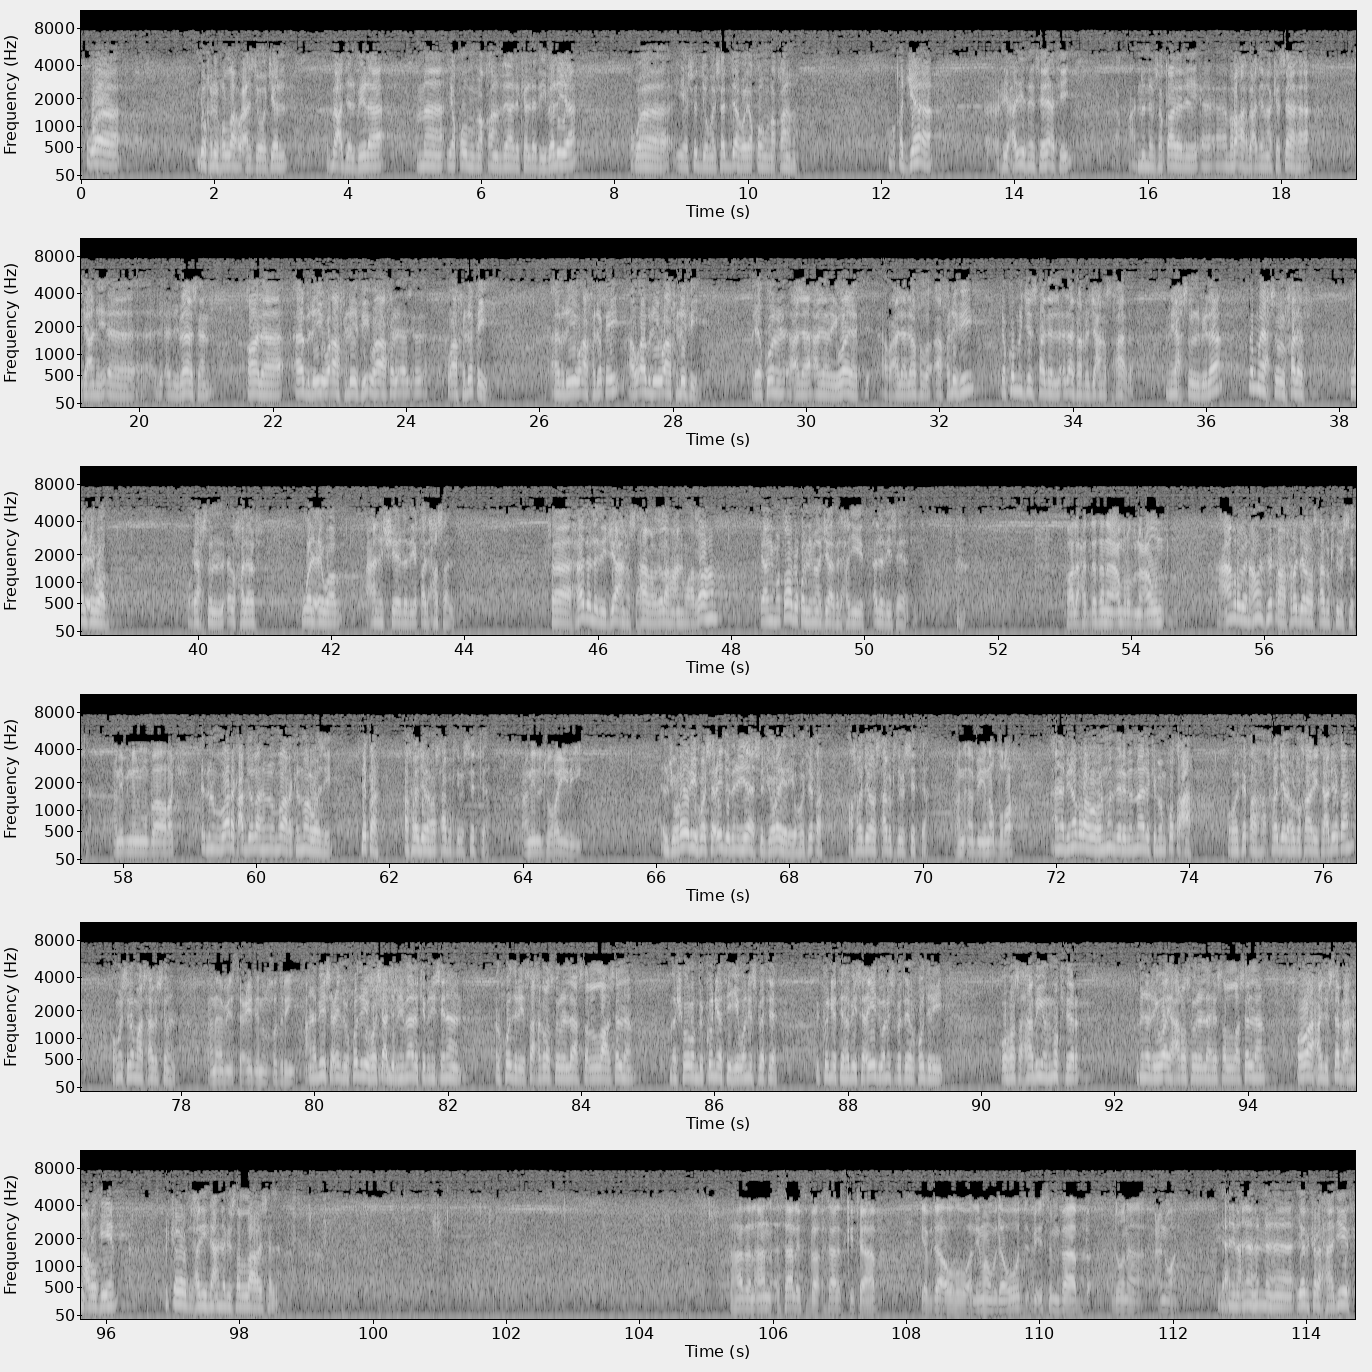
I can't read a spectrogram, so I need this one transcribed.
ويخلف الله عز وجل بعد البلاء ما يقوم مقام ذلك الذي بلي ويسد مسده ويقوم مقامه. وقد جاء في حديث سيأتي أن النبي قال لامرأة بعدما كساها يعني آه، لباسا قال أبلي وأخلفي وأخلقي. أبلي وأخلقي أو أبلي وأخلفي. فيكون على على رواية أو على لفظ أخلفي يكون من جنس هذا الأثر اللي جاء عن الصحابة. أن يحصل البلاء ثم يحصل الخلف والعوض. ويحصل الخلف والعوض عن الشيء الذي قد حصل. فهذا الذي جاء عن الصحابة رضي الله عنهم وأرضاهم يعني مطابق لما جاء في الحديث الذي سيأتي. قال حدثنا عمرو بن عون. عمرو بن عون ثقة أخرج له أصحاب كتب الستة. عن ابن المبارك. ابن المبارك عبد الله بن المبارك المروزي ثقة أخرج له أصحاب كتب الستة. عن الجريري. الجريري هو سعيد بن إياس الجريري وهو ثقة أخرج له أصحاب كتب الستة. عن أبي نضرة. عن أبي نضرة وهو المنذر بن مالك بن قطعة. وهو ثقة أخرج له البخاري تعليقا ومسلم وأصحاب السنن. عن أبي سعيد الخدري. عن أبي سعيد الخدري هو سعد بن مالك بن سنان الخدري صاحب رسول الله صلى الله عليه وسلم مشهور بكنيته ونسبته بكنية أبي سعيد ونسبته الخدري وهو صحابي مكثر من الرواية عن رسول الله صلى الله عليه وسلم وهو أحد السبعة المعروفين بكثرة الحديث عن النبي صلى الله عليه وسلم. هذا الآن ثالث ب... ثالث كتاب يبدأه الإمام أبو داود باسم باب دون عنوان. يعني معناه أنه يذكر أحاديث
